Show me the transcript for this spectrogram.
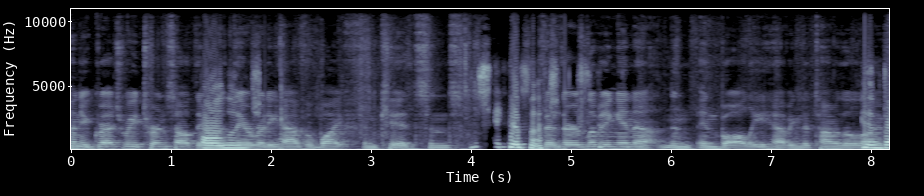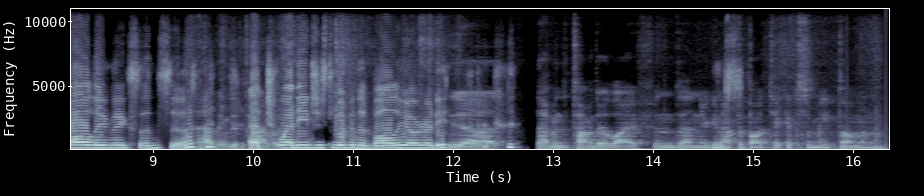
then you graduate. Turns out they they already have a wife and kids, and they're, they're living in a in, in Bali, having the time of their life. In Bali makes sense. Yeah. having the time At of- twenty, just living in Bali already. yeah, having the time of their life, and then you're gonna have to buy tickets to meet them, and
